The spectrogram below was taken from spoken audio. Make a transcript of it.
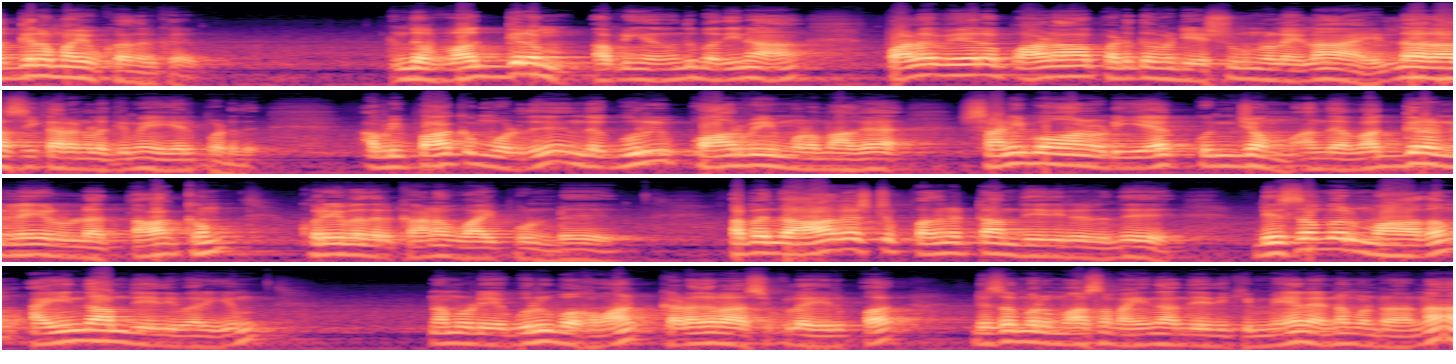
வக்ரமாய் உட்காந்துருக்காரு இந்த வக்ரம் அப்படிங்கிறது வந்து பார்த்திங்கன்னா பல பேரை பாடாப்படுத்த வேண்டிய சூழ்நிலையெல்லாம் எல்லா ராசிக்காரங்களுக்குமே ஏற்படுது. அப்படி பார்க்கும்பொழுது இந்த குரு பார்வை மூலமாக சனி பகவானுடைய கொஞ்சம் அந்த வக்ர நிலையில் உள்ள தாக்கம் குறைவதற்கான வாய்ப்பு உண்டு அப்போ இந்த ஆகஸ்ட் பதினெட்டாம் தேதியிலிருந்து டிசம்பர் மாதம் ஐந்தாம் தேதி வரையும் நம்மளுடைய குரு பகவான் கடகராசிக்குள்ளே இருப்பார். டிசம்பர் மாதம் ஐந்தாம் தேதிக்கு மேலே என்ன பண்ணுறாருன்னா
